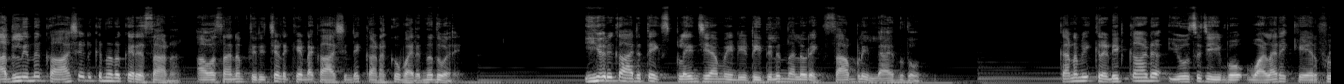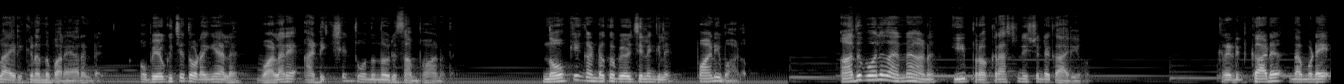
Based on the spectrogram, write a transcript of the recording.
അതിൽ നിന്ന് കാശ് എടുക്കുന്നതൊക്കെ രസമാണ് അവസാനം തിരിച്ചെടുക്കേണ്ട കാശിന്റെ കണക്ക് വരുന്നത് വരെ. ഈ ഒരു കാര്യത്തെ എക്സ്പ്ലെയിൻ ചെയ്യാൻ വേണ്ടിയിട്ട് ഇതിലും നല്ലൊരു എക്സാമ്പിൾ ഇല്ല എന്ന് തോന്നുന്നു കാരണം ഈ ക്രെഡിറ്റ് കാർഡ് യൂസ് ചെയ്യുമ്പോൾ വളരെ കെയർഫുൾ ആയിരിക്കണം എന്ന് പറയാറുണ്ട്. ഉപയോഗിച്ച് തുടങ്ങിയാൽ വളരെ അഡിക്ഷൻ തോന്നുന്ന ഒരു സംഭവമാണത്. നോക്കിയും കണ്ടൊക്കെ ഉപയോഗിച്ചില്ലെങ്കിൽ പണി പാളും. അതുപോലെ തന്നെയാണ് ഈ പ്രൊക്രാസ്റ്റിനേഷന്റെ കാര്യവും. ക്രെഡിറ്റ് കാർഡ് നമ്മുടെ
